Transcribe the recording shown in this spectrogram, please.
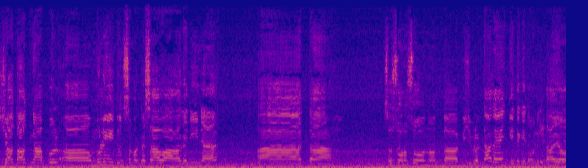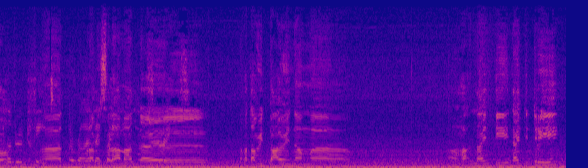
Shoutout nga po ah, muli dun sa mag-asawa kaganina. at ah, sa sunod-sunod na video vlog natin, kita-kita ulit In tayo. 400 feet, At maraming at salamat dahil nakatawid tayo ng ah, ah, 90, 93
